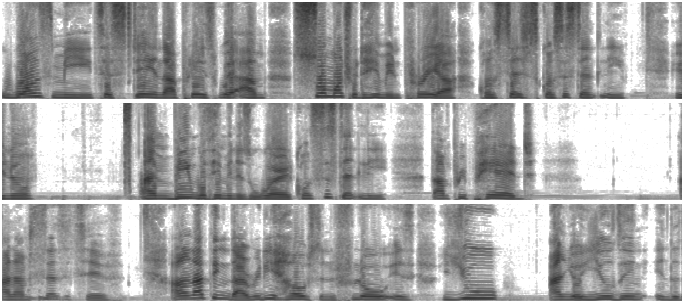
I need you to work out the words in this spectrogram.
wants me to stay in that place where I'm so much with Him in prayer consist- consistently, you know, I'm being with Him in His Word consistently, that I'm prepared and I'm sensitive Another thing that really helps in flow is you and your yielding in the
